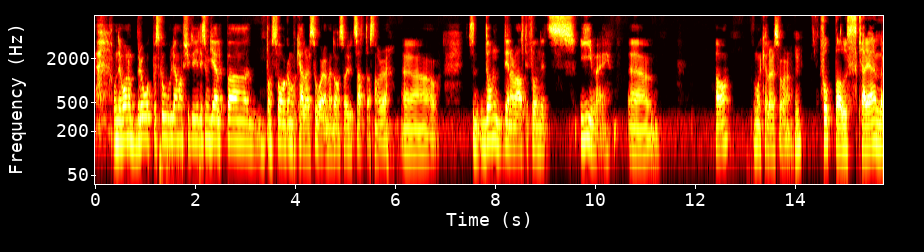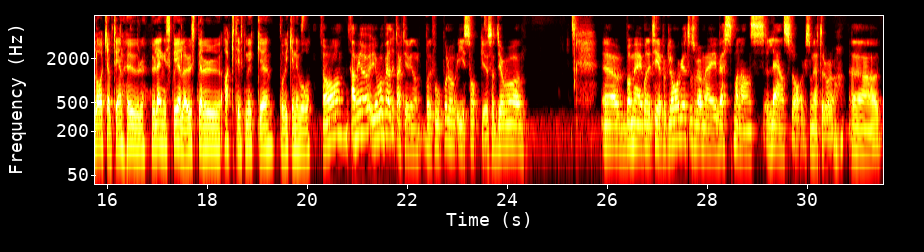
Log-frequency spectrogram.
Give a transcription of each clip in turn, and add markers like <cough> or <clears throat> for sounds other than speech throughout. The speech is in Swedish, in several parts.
eh, om det var något bråk på skolan, man försökte liksom hjälpa de svaga, om man får kalla det så, men de som var utsatta snarare. Uh, så de delarna har alltid funnits i mig. Uh, ja, om man kallar det så. Mm fotbollskarriär med lagkapten. Hur, hur länge spelar du? Spelar du aktivt mycket? På vilken nivå? Ja, jag, jag var väldigt aktiv inom både fotboll och ishockey. Så jag var, eh, var med i både TV-pucklaget och så var jag med i Västmanlands länslag, som det hette då. då. Eh,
